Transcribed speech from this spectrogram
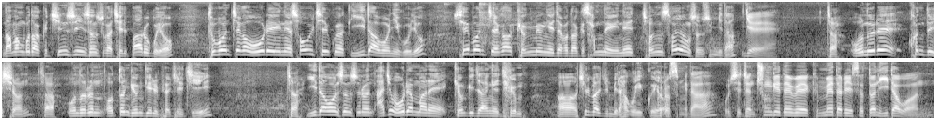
남한고등학교 진수인 선수가 제일 빠르고요. 두 번째가 5레인의 서울체육고등학교 이다원이고요. 세 번째가 경명예자고등학교 3레인의 전서영 선수입니다. 예. 자, 오늘의 컨디션. 자, 오늘은 어떤 경기를 펼칠지. 자, 이다원 선수는 아주 오랜만에 경기장에 지금 어, 출발 준비를 하고 있고요. 그렇습니다. 올 시즌 충계 대회 금메달이 있었던 이다원.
